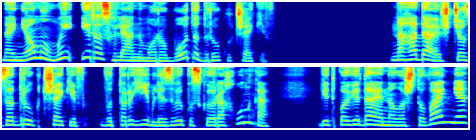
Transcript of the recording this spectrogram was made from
На ньому ми і розглянемо роботу друку чеків. Нагадаю, що за друк чеків в торгівлі з випускою рахунка відповідає налаштування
